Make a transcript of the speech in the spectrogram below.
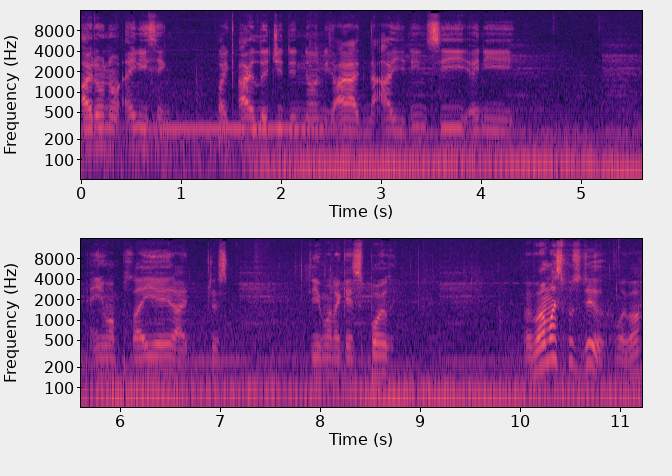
I don't know anything. Like, I legit didn't know anything. I, I didn't see any anyone play it. I just didn't want to get spoiled. Wait, what am I supposed to do? Wait, what?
